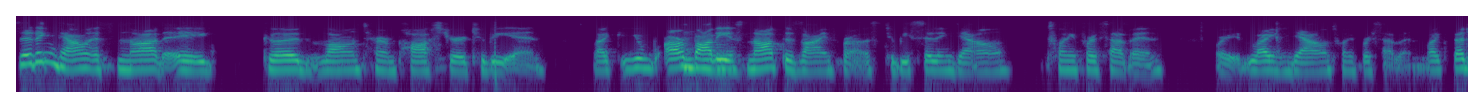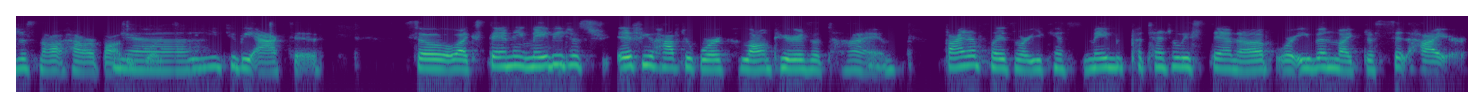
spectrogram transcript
sitting down is not a good long-term posture to be in. Like you our mm-hmm. body is not designed for us to be sitting down 24 7 or lying down 24 7 like that's just not how our body yeah. works we need to be active. So like standing maybe just if you have to work long periods of time find a place where you can maybe potentially stand up or even like just sit higher.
